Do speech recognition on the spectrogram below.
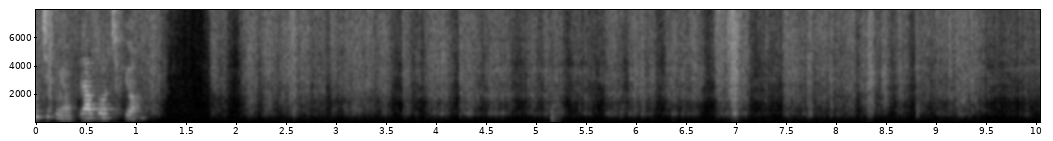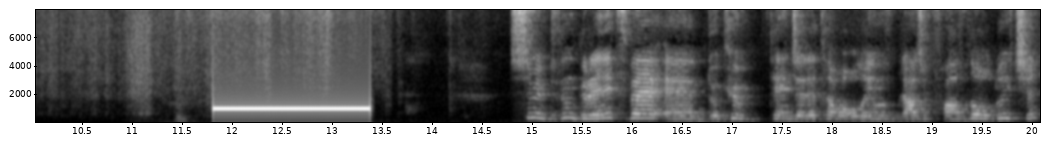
Bu çıkmıyor. Biraz zor çıkıyor. Şimdi bizim granit ve e, döküm tencere tava olayımız birazcık fazla olduğu için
